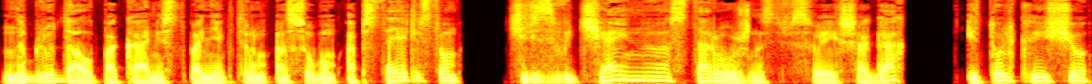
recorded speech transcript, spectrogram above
наблюдал пока мест по некоторым особым обстоятельствам чрезвычайную осторожность в своих шагах и только еще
